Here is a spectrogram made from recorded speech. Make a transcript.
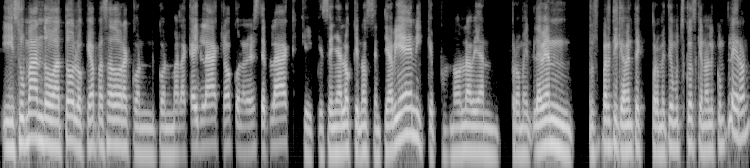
Y sumando a todo lo que ha pasado ahora con, con Malakai Black, ¿no? Con Aleister Black, que, que, señaló que no se sentía bien y que pues, no le habían, le habían pues, prácticamente prometido muchas cosas que no le cumplieron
